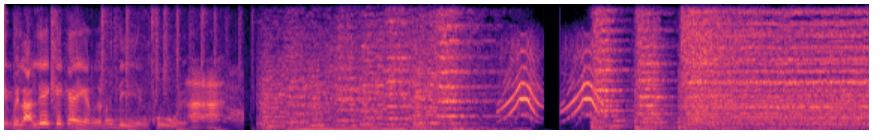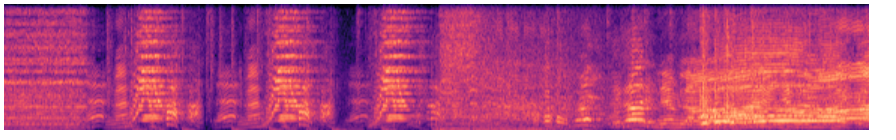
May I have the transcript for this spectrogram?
ขเวลาเลขใกล้ๆกันก็ต้องดีทั้งคู่เลยอะอะเห็นไหม และเห็นไหมขึ้นเรียบร้อยเรียบร้อยใกล้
